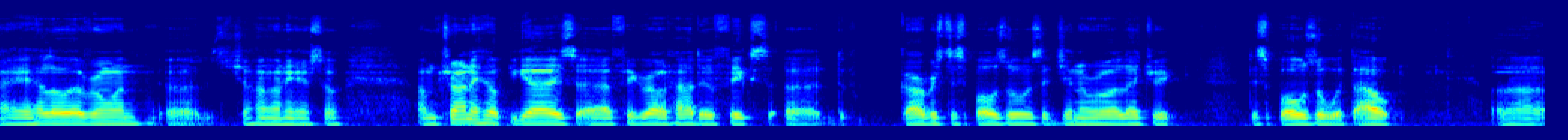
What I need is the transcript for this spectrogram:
Hi, hello everyone. Uh, it's Jahan here. So I'm trying to help you guys uh, figure out how to fix uh, garbage disposal. It's a General Electric disposal without uh,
